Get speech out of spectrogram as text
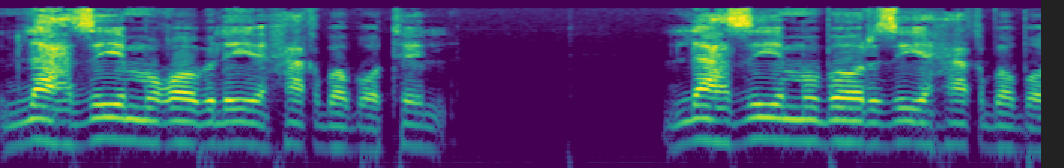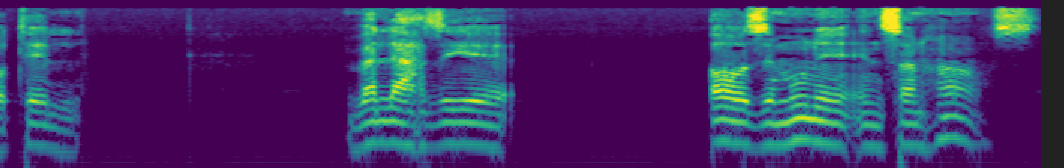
لحظه مقابله حق با باطل لحظه مبارزه حق با باطل و لحظه آزمون انسان هاست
